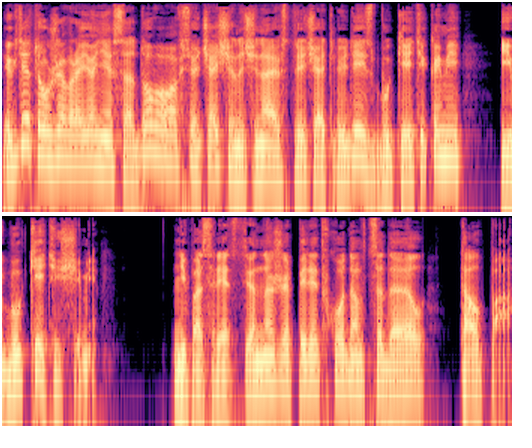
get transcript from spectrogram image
и где-то уже в районе Садового все чаще начинаю встречать людей с букетиками и букетищами. Непосредственно же перед входом в ЦДЛ толпа.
